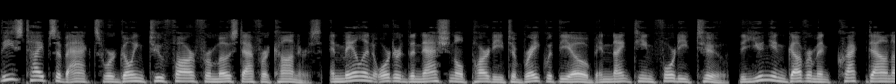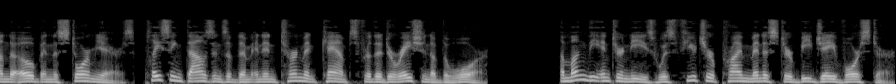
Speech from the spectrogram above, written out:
These types of acts were going too far for most Afrikaners, and Malan ordered the National Party to break with the OB in 1942. The Union government cracked down on the OB and the Stormjaers, placing thousands of them in internment camps for the duration of the war. Among the internees was future Prime Minister B. J. Vorster.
